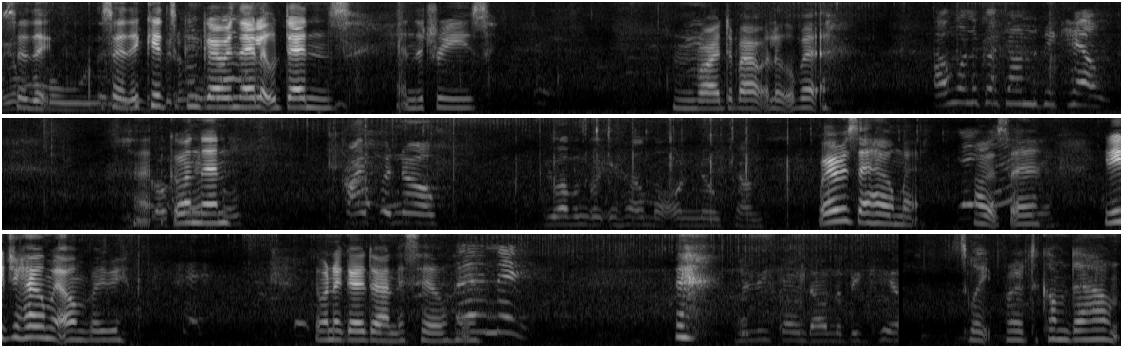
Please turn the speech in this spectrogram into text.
So that so the kids can go in their little dens in the trees and ride about a little bit. I want to go down the big hill. Uh, go on then. Piper, no. You haven't got your helmet on, no chance. Where is the helmet? Oh, it's there. You need your helmet on, baby. You want to go down this hill here. Lily's going down the big hill. Let's wait for her to come down.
